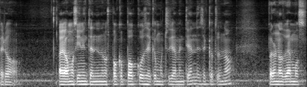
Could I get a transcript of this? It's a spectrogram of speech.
Pero vamos a ir entendiéndonos poco a poco, sé que muchos ya me entienden, sé que otros no, pero nos vemos.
